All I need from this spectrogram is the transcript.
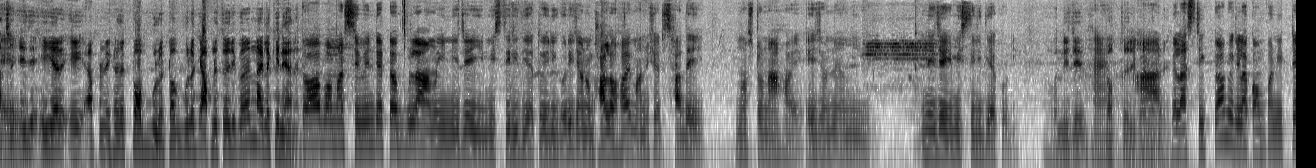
আচ্ছা এই যে ইয়ার এই আপনার এখানে যে টপগুলো টপগুলো কি আপনি তৈরি করেন না এগুলো কিনে আনেন? টব আমার সিমেন্টের টবগুলো আমি নিজেই মিস্ত্রি দিয়ে তৈরি করি যেন ভালো হয় মানুষের ছাদে। নষ্ট না হয় এই জন্য আমি নিজেই মিস্ত্রি দিয়ে করি। নিজে হ্যাঁ টপ তৈরি আর প্লাস্টিক টব এগুলা কোম্পানিতে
